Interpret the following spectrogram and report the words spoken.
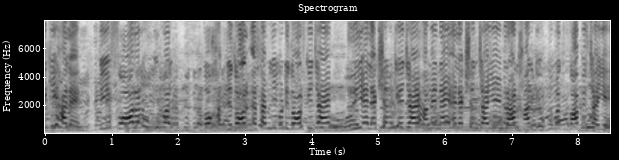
एक ही हल है कि ये फ़ौरन को असेंबली को डिजोल्व की जाए री इलेक्शन किए जाए, हमें नए इलेक्शन चाहिए, इमरान खान की हुकूमत वापस चाहिए।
